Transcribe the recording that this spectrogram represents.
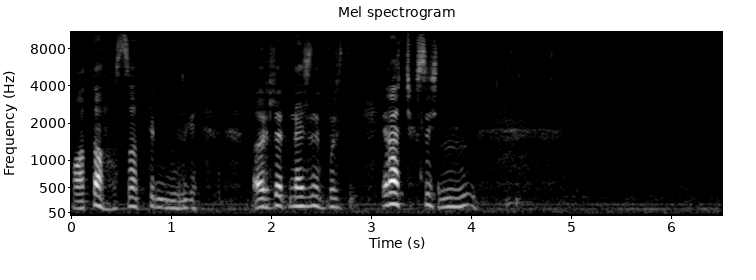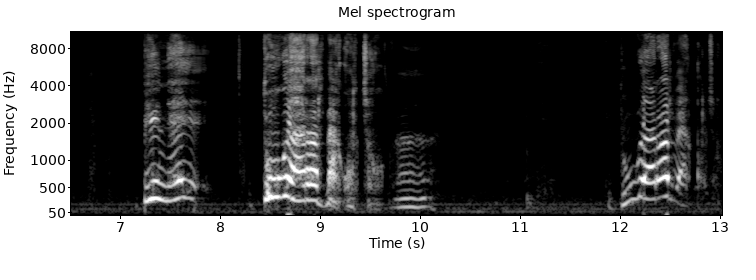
одоо босоод тэр нэг орилоод найс нь бүр яраач гисэн шүү. Би най дүүгээ хараад байхгүй болчих. Аа. Дүүгээ хараад байхгүй болчих.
